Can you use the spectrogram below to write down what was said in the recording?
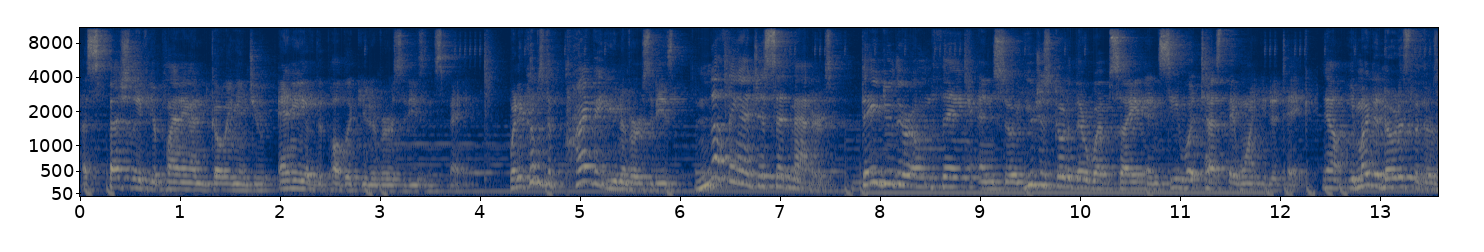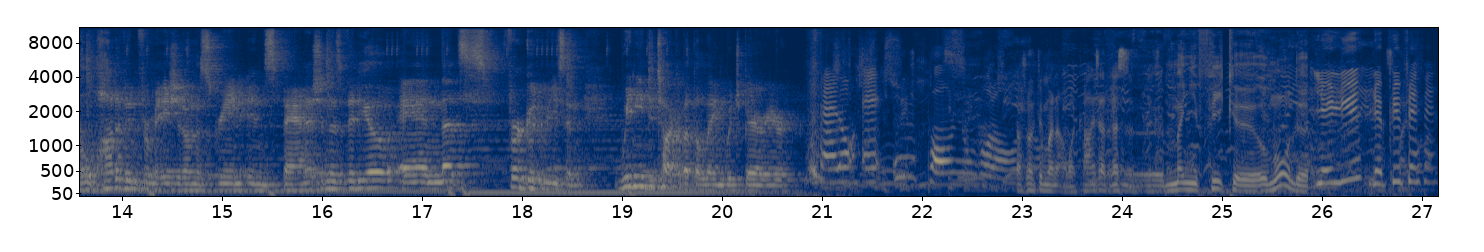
especially if you're planning on going into any of the public universities in Spain. When it comes to private universities, nothing I just said matters. They do their own thing, and so you just go to their website and see what test they want you to take. Now, you might have noticed that there's a lot of information on the screen in Spanish in this video, and that's for good reason. We need to talk about the language barrier. cielo è un po' nuvoloso. Je que tu m'as amerikanische magnifique euh, au monde. Le lieu le plus préféré.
